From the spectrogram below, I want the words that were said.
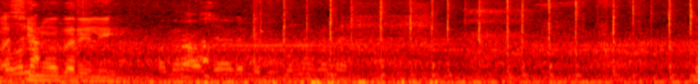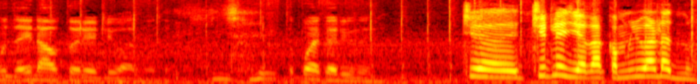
મશીનો કરેલી. હું જઈને આવતો રે એટલી વાર તો કોઈ કર્યું નહીં. ચેટલે જતા કમલી જ નું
